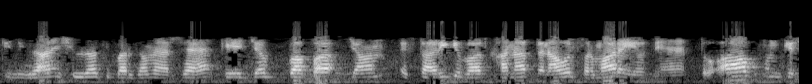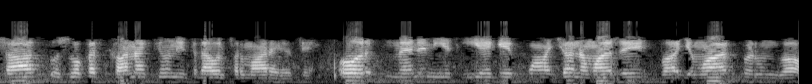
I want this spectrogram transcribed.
کہ نگران شورا کی برگاہ میں عرصہ ہے کہ جب باپا جان افطاری کے بعد کھانا تناول فرما رہے ہوتے ہیں تو آپ ان کے ساتھ اس وقت کھانا کیوں نہیں تناول فرما رہے ہوتے؟ اور میں نے نیت کی ہے کہ پانچ نمازیں با جماعت پڑھوں گا۔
